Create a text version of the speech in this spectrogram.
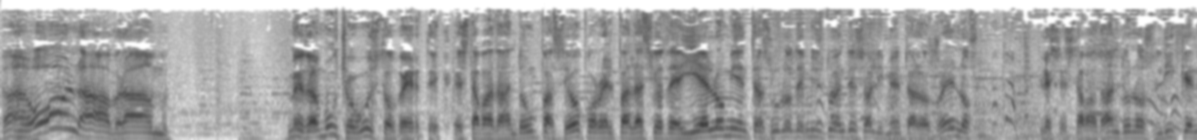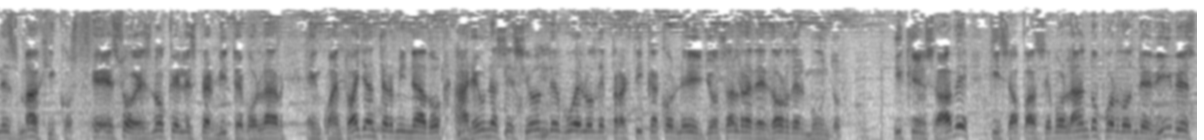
Ah, hola, Abraham. Me da mucho gusto verte. Estaba dando un paseo por el Palacio de Hielo mientras uno de mis duendes alimenta a los renos. Les estaba dando unos líquenes mágicos. Eso es lo que les permite volar. En cuanto hayan terminado, haré una sesión de vuelo de práctica con ellos alrededor del mundo. Y quién sabe, quizá pase volando por donde vives.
